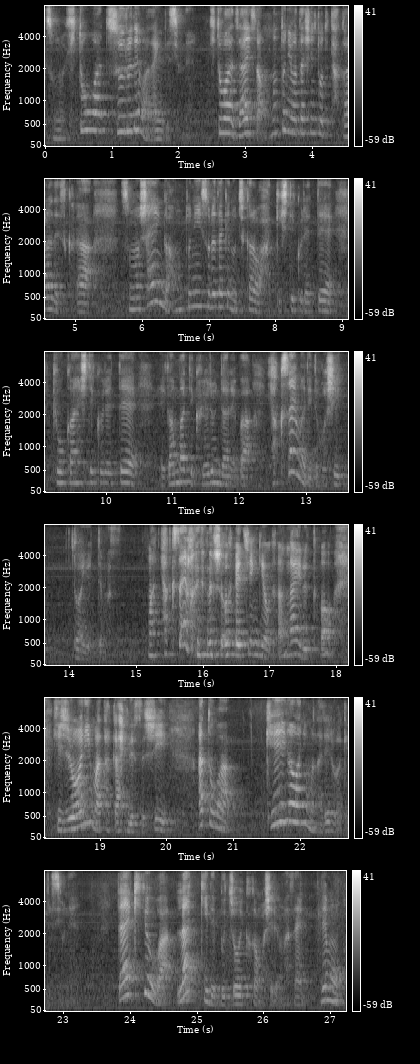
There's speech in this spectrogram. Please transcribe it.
その人はツールではないんですよね。人は財産本当に私にとって宝ですからその社員が本当にそれだけの力を発揮してくれて共感してくれて頑張ってくれるんであれば100歳までいてほしいとは言ってます、まあ、100歳までの障害賃金を考えると非常にま高いですしあとは経営側にもなれるわけですよね。大企業はラッキーで部長行くかもしれません。でも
